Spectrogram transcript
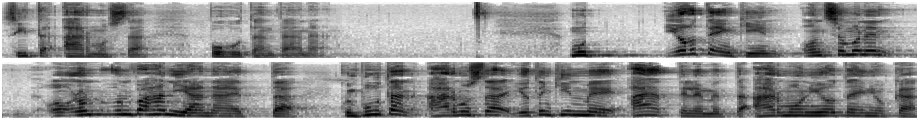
Siitä armosta puhutaan tänään. Mutta jotenkin on semmoinen, on, on vähän jännä, että kun puhutaan armosta, jotenkin me ajattelemme, että armo on jotain, joka,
